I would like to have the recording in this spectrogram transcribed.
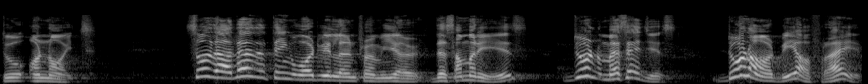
to anoint. So the other thing what we learn from here, the summary is, do message is, do not be afraid.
